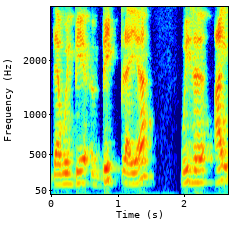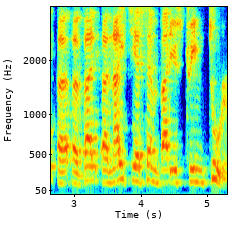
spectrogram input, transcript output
there will be a big player with a, a, a, an ITSM value stream tool,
